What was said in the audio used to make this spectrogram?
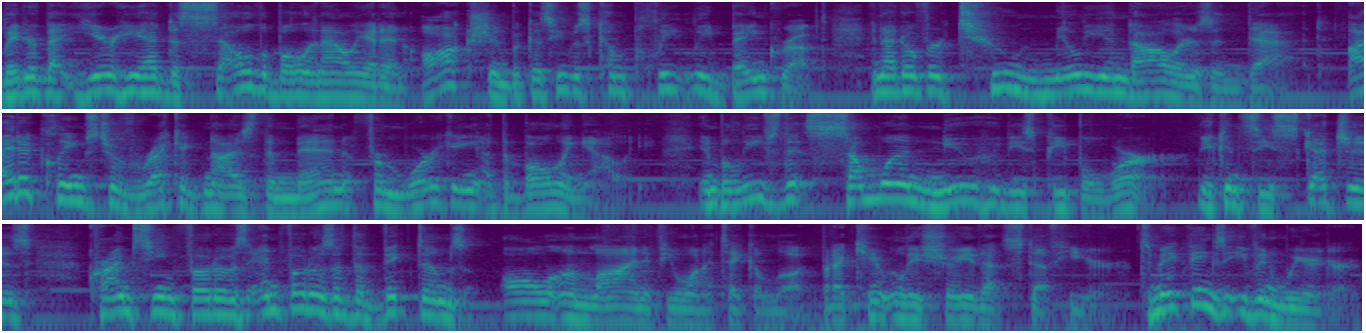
Later that year, he had to sell the bowling alley at an auction because he was completely bankrupt and had over $2 million in debt. Ida claims to have recognized the men from working at the bowling alley and believes that someone knew who these people were. You can see sketches, crime scene photos, and photos of the victims all online if you want to take a look, but I can't really show you that stuff here. To make things even weirder,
